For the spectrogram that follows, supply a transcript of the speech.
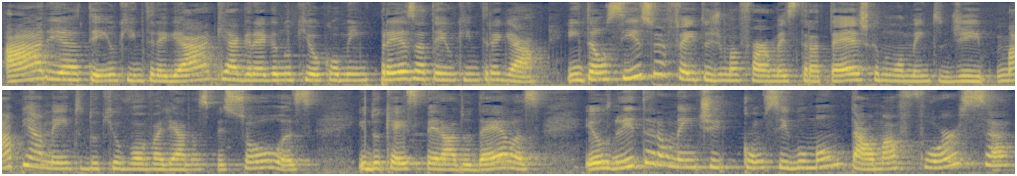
área tenho que entregar, que agrega no que eu como empresa tenho que entregar. Então, se isso é feito de uma forma estratégica no momento de mapeamento do que eu vou avaliar nas pessoas e do que é esperado delas, eu literalmente consigo montar uma força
